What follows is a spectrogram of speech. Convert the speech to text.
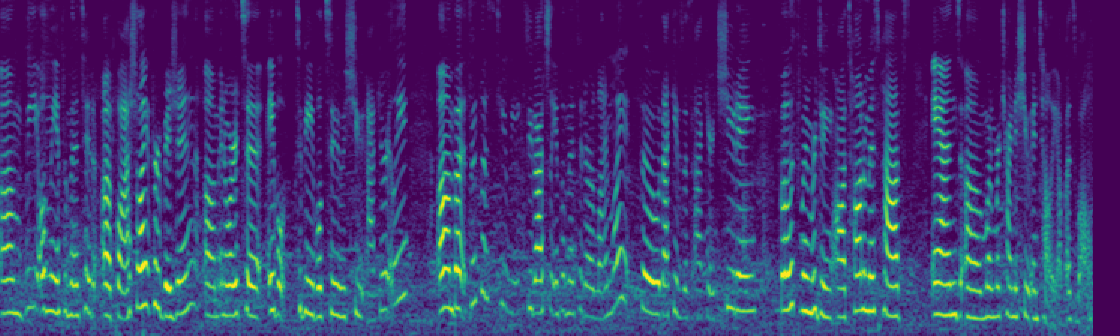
Um, we only implemented a flashlight for vision um, in order to able to be able to shoot accurately. Um, but since those two weeks, we've actually implemented our limelight, so that gives us accurate shooting, both when we're doing autonomous paths and um, when we're trying to shoot in teleop as well.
